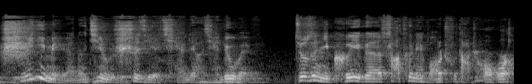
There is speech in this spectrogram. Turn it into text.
十亿美元能进入世界前两千六百名，就是你可以跟沙特那王储打招呼了。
